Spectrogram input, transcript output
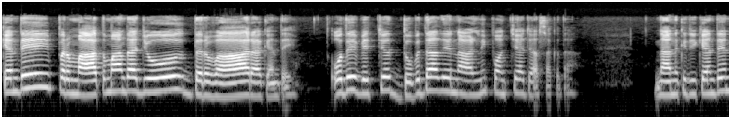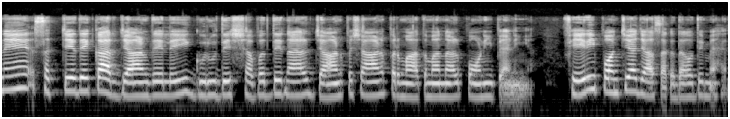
ਕਹਿੰਦੇ, ਪਰਮਾਤਮਾ ਦਾ ਜੋ ਦਰਬਾਰ ਆ, ਕਹਿੰਦੇ ਉਹਦੇ ਵਿੱਚ ਦੁਬਦਾ ਦੇ ਨਾਲ ਨਹੀਂ ਪਹੁੰਚਿਆ ਜਾ ਸਕਦਾ। ਨਾਨਕ ਜੀ ਕਹਿੰਦੇ ਨੇ, ਸੱਚੇ ਦੇ ਘਰ ਜਾਣ ਦੇ ਲਈ ਗੁਰੂ ਦੇ ਸ਼ਬਦ ਦੇ ਨਾਲ ਜਾਣ ਪਛਾਣ ਪਰਮਾਤਮਾ ਨਾਲ ਪਾਉਣੀ ਪੈਣੀ ਆ। ਫੇਰ ਹੀ ਪਹੁੰਚਿਆ ਜਾ ਸਕਦਾ ਉਹਦੇ ਮਹਿਲ।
